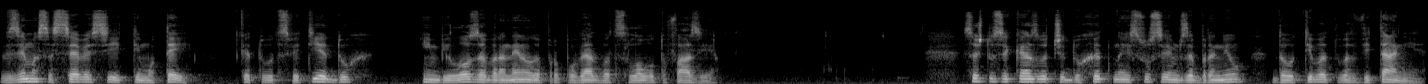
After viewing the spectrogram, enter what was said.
взема със себе си Тимотей, като от Светия Дух им било забранено да проповядват Словото в Азия. Също се казва, че Духът на Исуса им забранил да отиват в Витание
